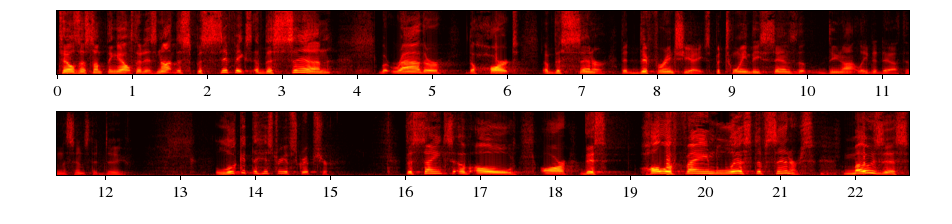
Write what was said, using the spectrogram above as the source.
tells us something else that it's not the specifics of the sin, but rather the heart of the sinner that differentiates between these sins that do not lead to death and the sins that do. Look at the history of Scripture. The saints of old are this Hall of Fame list of sinners. Moses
